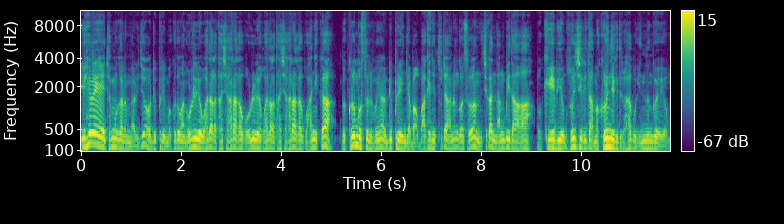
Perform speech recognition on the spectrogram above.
이 해외 전문가는 말이죠. 리플이 뭐 그동안 오르려고 하다가 다시 하락하고 오르려고 하다가 다시 하락하고 하니까 뭐 그런 모습을 보면 리플에 이제 막 막연히 투자하는 것은 시간 낭비다. 뭐 기회비용 손실이다. 뭐 그런 얘기들을 하고 있는 거예요.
